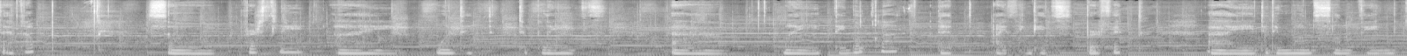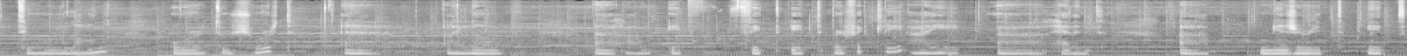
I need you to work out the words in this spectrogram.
setup. So, firstly, I wanted to place uh, my tablecloth that I think it's perfect. I didn't want something too long or too short. Uh, I love uh, how it fit it perfectly. I uh, haven't uh, measured it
